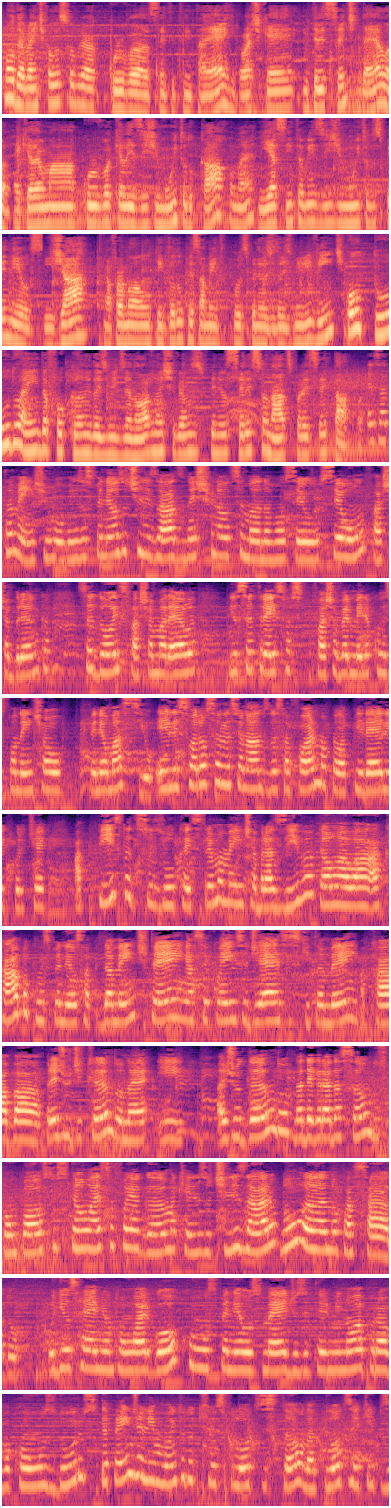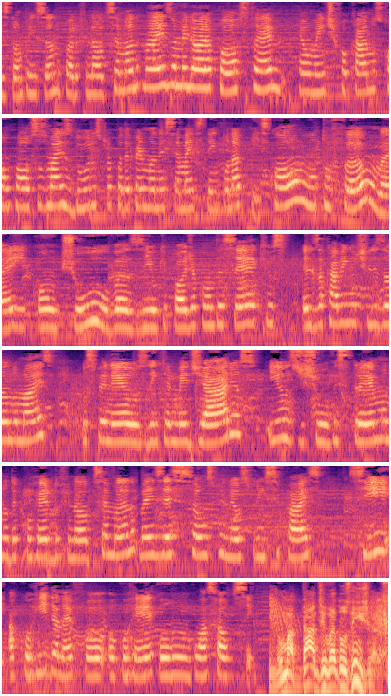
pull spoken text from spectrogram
Bom, Débora, a gente falou sobre a curva 130R. Eu acho que é interessante dela é que ela é uma curva que ela exige muito do carro, né? E assim também exige muito dos pneus. E já a Fórmula 1 tem todo um pensamento para os pneus de 2020. Contudo, ainda focando em 2019, nós tivemos os pneus selecionados para essa etapa. Exatamente, Rubens. Os pneus utilizados neste final de semana vão ser o C1, faixa branca, C2, faixa amarela e o C3 faixa vermelha correspondente ao pneu macio. Eles foram selecionados dessa forma pela Pirelli porque a pista de Suzuka é extremamente abrasiva, então ela acaba com os pneus rapidamente. Tem a sequência de S que também acaba prejudicando, né? E ajudando na degradação dos compostos. Então essa foi a gama que eles utilizaram no ano passado. O Lewis Hamilton largou com os pneus médios e terminou a prova com os duros. Depende ali muito do que os pilotos estão, né? Pilotos e equipes estão pensando para o final de semana, mas a melhor aposta é realmente focar nos compostos mais duros para poder permanecer mais tempo na pista. Com o tufão, né, e com chuvas e o que pode acontecer é que os, eles acabem utilizando mais os pneus intermediários e os de chuva extrema no decorrer do final de semana, mas esses são os pneus principais se a corrida né, for ocorrer com, com asfalto seco. Uma dádiva dos ninjas.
